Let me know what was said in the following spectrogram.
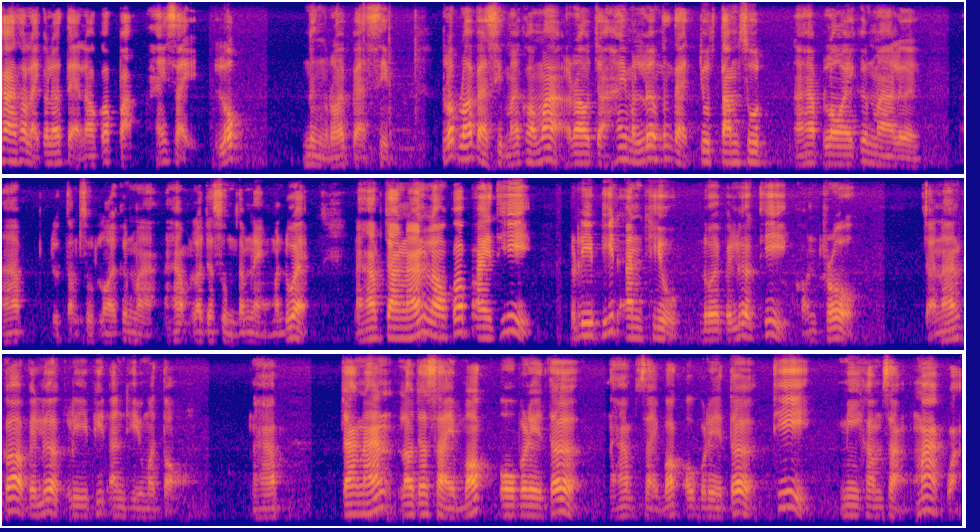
ค่าเท่าไหร่ก็แล้วแต่เราก็ปรับให้ใส่ลบ180ลบ180หมายความว่าเราจะให้มันเริ่มตั้งแต่จุดต่ำสุดนะครับลอยขึ้นมาเลยนะครับจุดต่ำสุดลอยขึ้นมานะครับ เราจะสุ่มตำแหน่งมันด้วยนะครับ จากนั้นเราก็ไปที่ repeat until โดยไปเลือกที่ control จากนั้นก็ไปเลือก repeat until มาต่อนะครับ จากนั้นเราจะใส่ box operator นะครับ ใส่ box operator ที่ มีคำสั่งมากกว่า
